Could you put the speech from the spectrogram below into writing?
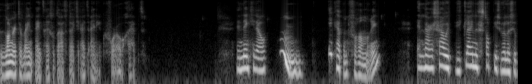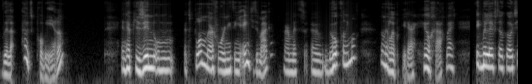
langetermijn eindresultaat dat je uiteindelijk voor ogen hebt. En denk je nou, hmm, ik heb een verandering en daar zou ik die kleine stapjes wel eens op willen uitproberen. En heb je zin om het plan daarvoor niet in je eentje te maken, maar met uh, behulp van iemand, dan help ik je daar heel graag bij. Ik ben leefstijlcoach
